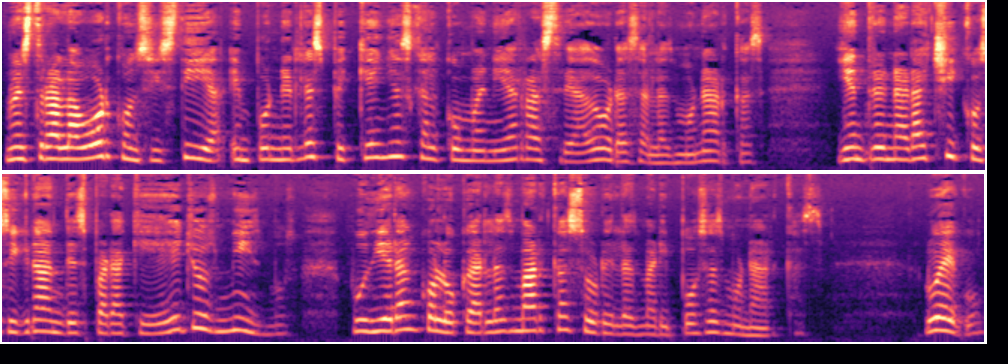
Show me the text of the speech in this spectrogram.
Nuestra labor consistía en ponerles pequeñas calcomanías rastreadoras a las monarcas y entrenar a chicos y grandes para que ellos mismos pudieran colocar las marcas sobre las mariposas monarcas. Luego,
